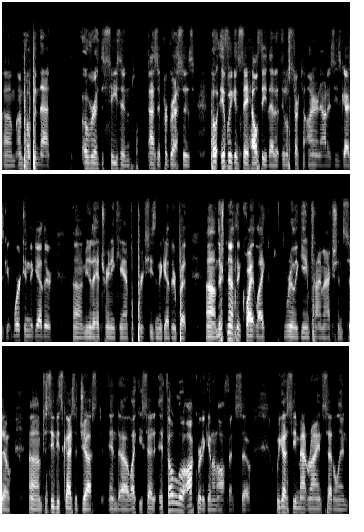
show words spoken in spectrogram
um, I'm hoping that over the season as it progresses, if we can stay healthy, that it'll start to iron out as these guys get working together. Um, you know, they had training camp and preseason together, but um, there's nothing quite like really game time action. So um, to see these guys adjust, and uh, like you said, it felt a little awkward again on offense. So we got to see Matt Ryan settle in,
